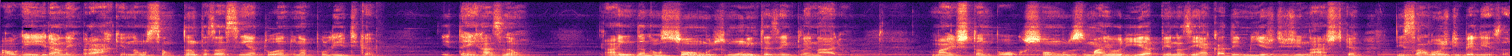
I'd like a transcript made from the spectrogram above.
Alguém irá lembrar que não são tantas assim atuando na política, e tem razão. Ainda não somos muitas em plenário, mas tampouco somos maioria apenas em academias de ginástica e salões de beleza.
